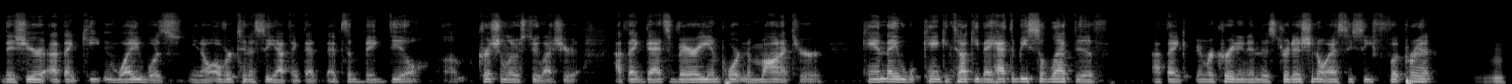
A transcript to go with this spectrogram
This year, I think Keaton Wade was, you know, over Tennessee. I think that that's a big deal. Um, Christian Lewis too last year. I think that's very important to monitor. Can they? Can Kentucky? They have to be selective. I think in recruiting in this traditional SEC footprint Mhm.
